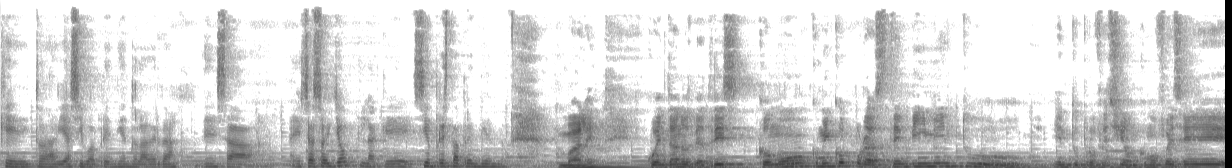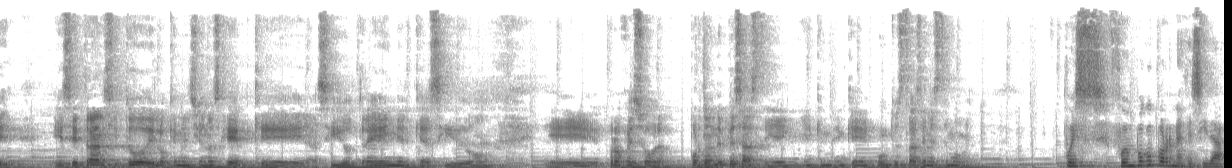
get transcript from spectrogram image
que todavía sigo aprendiendo, la verdad. Esa, esa soy yo, la que siempre está aprendiendo. Vale. Cuéntanos, Beatriz, ¿cómo, cómo incorporaste BIM en tu, en tu profesión? ¿Cómo fue ese, ese tránsito de lo que mencionas que, que has sido trainer, que has sido eh, profesora? ¿Por dónde empezaste? ¿En ¿En qué punto estás en este momento? Pues fue un poco por necesidad.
